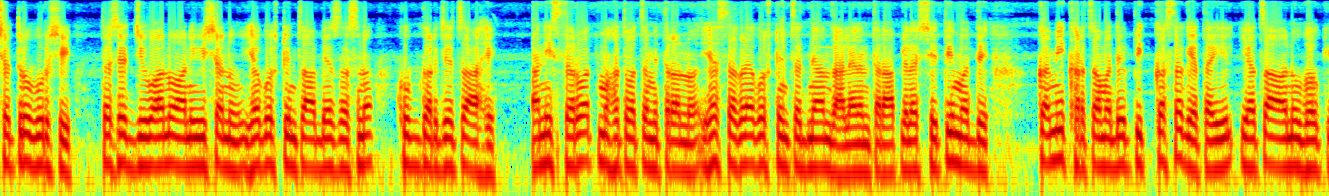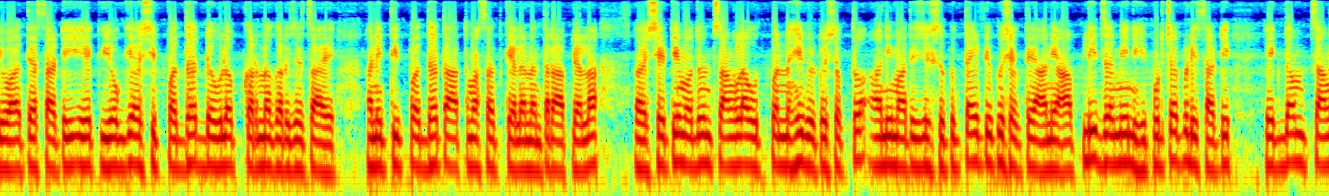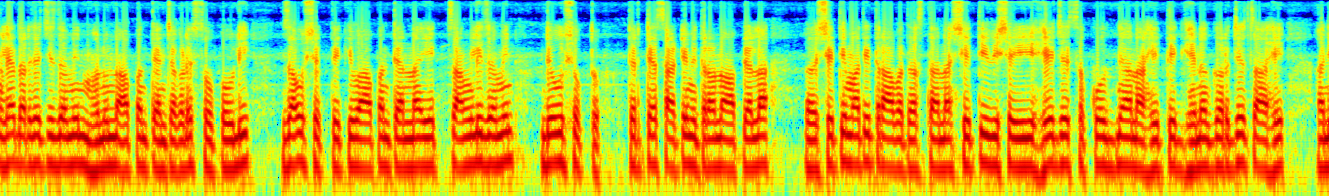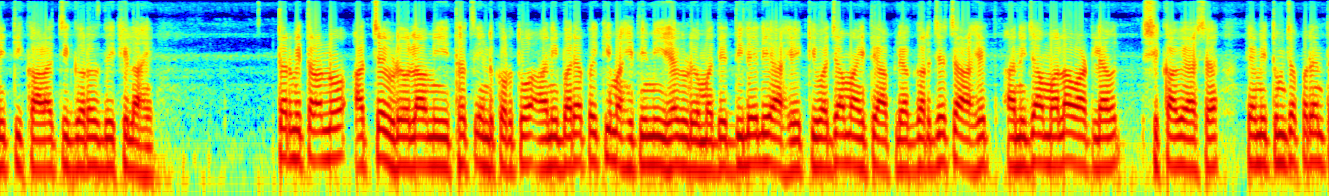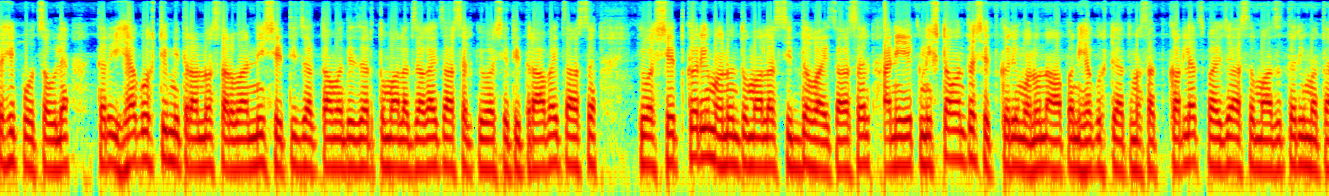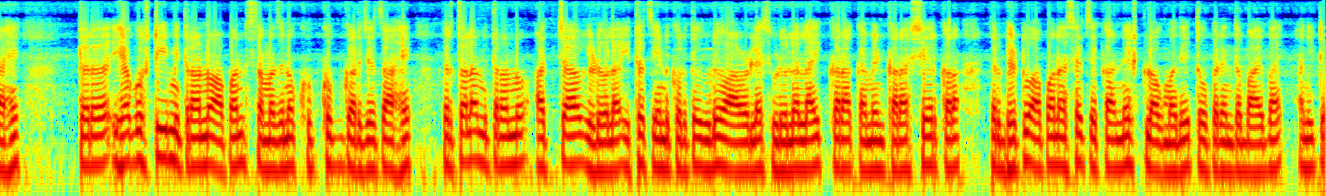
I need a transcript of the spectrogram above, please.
शत्रुबुरशी तसेच जीवाणू आणि विषाणू ह्या गोष्टींचा अभ्यास असणं खूप गरजेचं आहे. आणि सर्वात महत्त्वाचं मित्रांनो ह्या सगळ्या गोष्टींचं ज्ञान झाल्यानंतर आपल्याला शेतीमध्ये कमी खर्चामध्ये पीक कसं घेता येईल याचा अनुभव किंवा त्यासाठी एक योग्य अशी पद्धत डेव्हलप करणं गरजेचं आहे. आणि ती पद्धत आत्मसात केल्यानंतर आपल्याला शेतीमधून चांगला उत्पन्नही भेटू शकतो आणि मातीची सुपीकताही टिकू शकते आणि आपली जमीन ही पुढच्या पिढीसाठी एकदम चांगल्या दर्जाची जमीन म्हणून आपण त्यांच्याकडे सोपवली जाऊ शकते किंवा आपण त्यांना एक चांगली जमीन देऊ शकतो. तर त्यासाठी मित्रांनो आपल्याला शेतीमातीत राहत असताना शेतीविषयी हे जे सखोल ज्ञान आहे ते घेणं गरजेचं आहे आणि ती काळाची गरज देखील आहे. तर मित्रांनो आजच्या व्हिडिओला मी इथंच एंड करतो आणि बऱ्यापैकी माहिती मी ह्या व्हिडिओमध्ये दिलेली आहे किंवा ज्या माहिती आपल्या गरजेच्या आहेत आणि ज्या मला वाटल्या शिकाव्या अशा त्या मी तुमच्यापर्यंतही पोहोचवल्या. तर ह्या गोष्टी मित्रांनो सर्वांनी शेती जगतामध्ये जर तुम्हाला जगायचं असेल किंवा शेतीत राबायचं असेल किंवा शेतकरी म्हणून तुम्हाला सिद्ध व्हायचं असेल आणि एक निष्ठावंत शेतकरी म्हणून आपण ह्या गोष्टी आत्मसात करल्याच पाहिजे असं माझं तरी मत आहे. तर ह्या गोष्टी मित्रांनो आपण समजणं खूप खूप गरजेचं आहे. तर चला मित्रांनो आजच्या व्हिडिओला इथंच एंड करतो. व्हिडिओ आवडल्यास व्हिडिओला लाईक करा कमेंट करा शेअर करा. तर भेटू आपण असेच एका नेक्स्ट ब्लॉगमध्ये तोपर्यंत बाय बाय आणि टेक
